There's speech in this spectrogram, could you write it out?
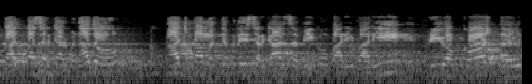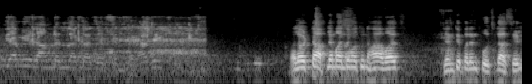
भाजपा सरकार बना दो भाजपा मध्य प्रदेश सरकार सभी को बारी बारी फ्री ऑफ कॉस्ट अयोध्या में रामलला का दर्शन करा देगी मला वाटतं आपल्या माध्यमातून हा आवाज जनतेपर्यंत पोहोचला असेल.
